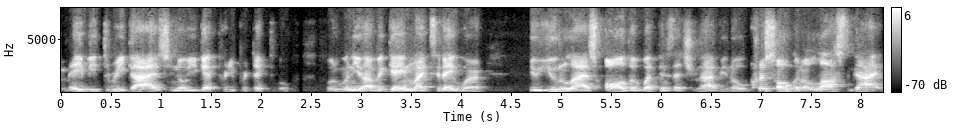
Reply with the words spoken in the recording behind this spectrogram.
maybe three guys, you know, you get pretty predictable. But when you have a game like today where you utilize all the weapons that you have, you know, Chris Hogan, a lost guy,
